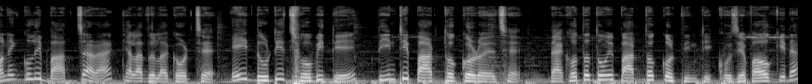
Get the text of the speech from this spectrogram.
অনেকগুলি বাচ্চারা খেলাধুলা করছে। এই দুটি ছবিতে তিনটি পার্থক্য রয়েছে। দেখো তো তুমি পার্থক্য তিনটি খুঁজে পাও কিনা।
